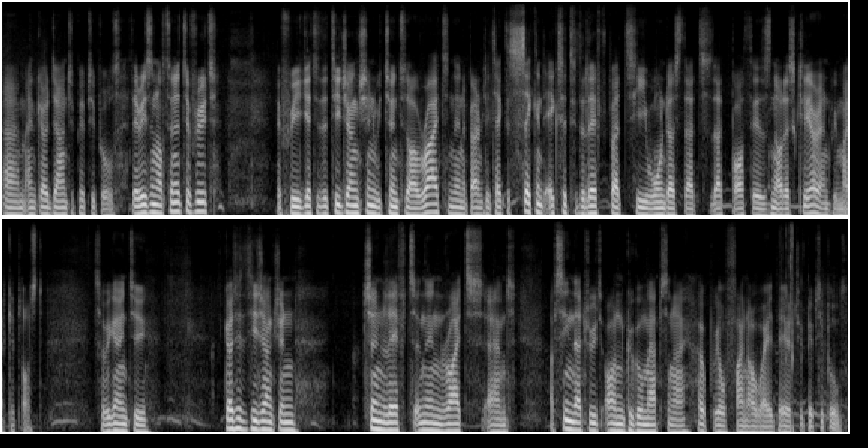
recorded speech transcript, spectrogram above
um, and go down to Pepsi Pools. There is an alternative route. If we get to the T-junction, we turn to our right and then apparently take the second exit to the left, but he warned us that that path is not as clear and we might get lost. So we're going to go to the T-junction, turn left and then right and I've seen that route on Google Maps and I hope we'll find our way there to Pepsi Pools.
